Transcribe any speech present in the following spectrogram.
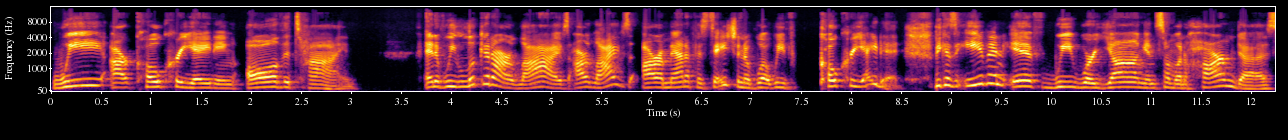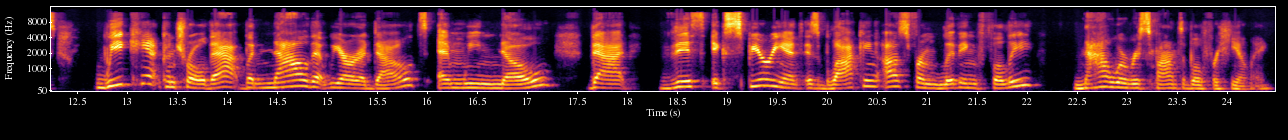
we are co-creating all the time and if we look at our lives our lives are a manifestation of what we've co-created because even if we were young and someone harmed us we can't control that. But now that we are adults and we know that this experience is blocking us from living fully, now we're responsible for healing.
